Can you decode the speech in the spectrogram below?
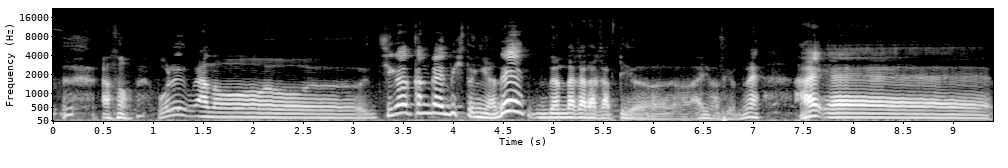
あの俺あのー、違う考えの人にはねなんだかなかっていうありますけどね。はいえ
